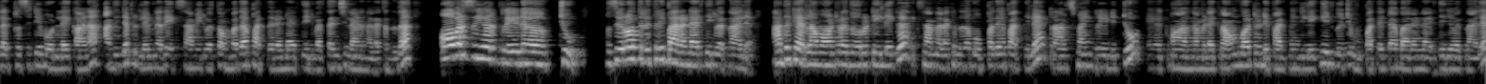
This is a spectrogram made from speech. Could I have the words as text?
ഇലക്ട്രിസിറ്റി ബോർഡിലേക്കാണ് അതിന്റെ പ്രിലിമിനറി എക്സാം ഇരുപത്തി ഒമ്പത് പത്ത് രണ്ടായിരത്തി ഇരുപത്തി അഞ്ചിലാണ് നടക്കുന്നത്. Overseer grade two zero three three bar രണ്ടായിരത്തി ഇരുപത്തിനാല്. അത് കേരള വാട്ടർ അതോറിറ്റിയിലേക്ക് എക്സാം നടക്കുന്നത് മുപ്പത് പത്തിൽ. ട്രാൻസ്മൈൻ ഗ്രേഡ് ടു നമ്മുടെ ഗ്രൗണ്ട് വാട്ടർ ഡിപ്പാർട്ട്മെന്റിലേക്ക് ഇരുന്നൂറ്റി മുപ്പത്തെട്ട് ബാർ രണ്ടായിരത്തി ഇരുപത്തിനാല്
